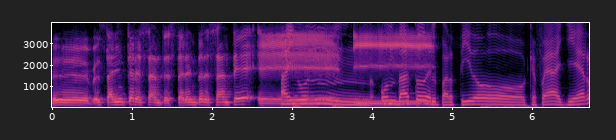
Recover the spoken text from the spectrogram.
Eh, estaría interesante, estaría interesante. eh, Hay un, y- un dato del partido que fue ayer.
